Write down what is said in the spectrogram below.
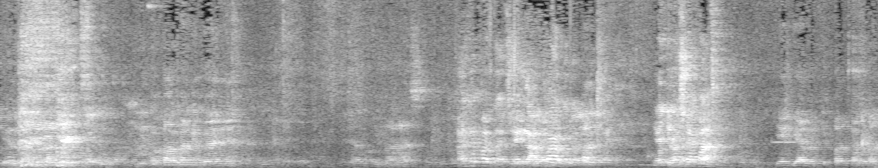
yang Total kan yang bayarnya? Gimana? Ada Pak, saya nggak apa. Yang jalur cepat, yang jalur cepat kapan?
